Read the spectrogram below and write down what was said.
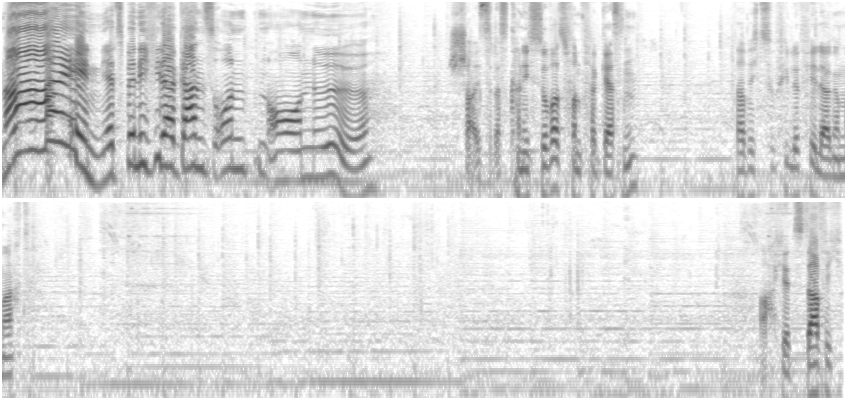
Nein! Jetzt bin ich wieder ganz unten. Oh, nö. Scheiße, das kann ich sowas von vergessen. Da habe ich zu viele Fehler gemacht. Ach, jetzt darf ich...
